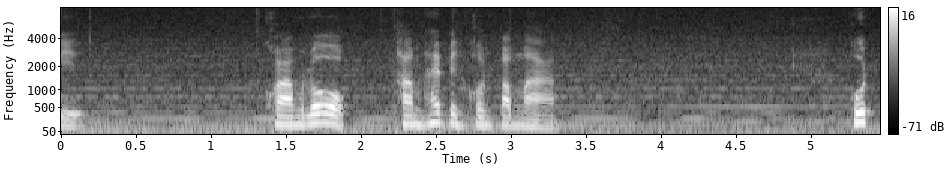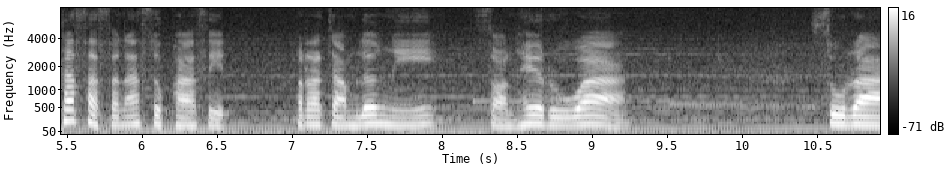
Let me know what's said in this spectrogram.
ติ ความโลภทำให้เป็นคนประมาท พุทธศาสนาสุภาษิต ประจำเรื่องนี้สอนให้รู้ว่า สุรา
